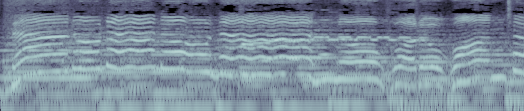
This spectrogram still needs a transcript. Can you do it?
Nano, nano, nano, what a wonderful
